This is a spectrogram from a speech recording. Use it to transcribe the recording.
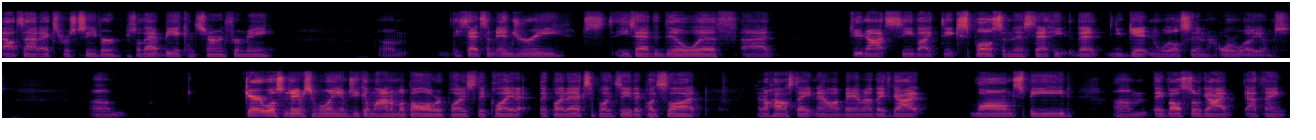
outside X receiver. So that'd be a concern for me. Um, he's had some injury he's had to deal with. I do not see like the explosiveness that he that you get in Wilson or Williams. Um, Garrett Wilson, Jameson Williams, you can line them up all over the place. They played they played X, they played Z, they played slot at Ohio State and Alabama. They've got long speed. Um, they've also got, I think,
